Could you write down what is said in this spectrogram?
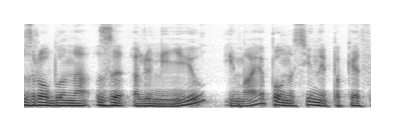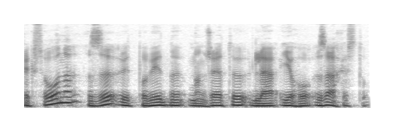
зроблена з алюмінію і має повноцінний пакет фрикціона з відповідною манжетою для його захисту,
